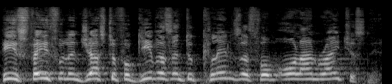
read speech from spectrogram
He is faithful and just to forgive us and to cleanse us from all unrighteousness.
